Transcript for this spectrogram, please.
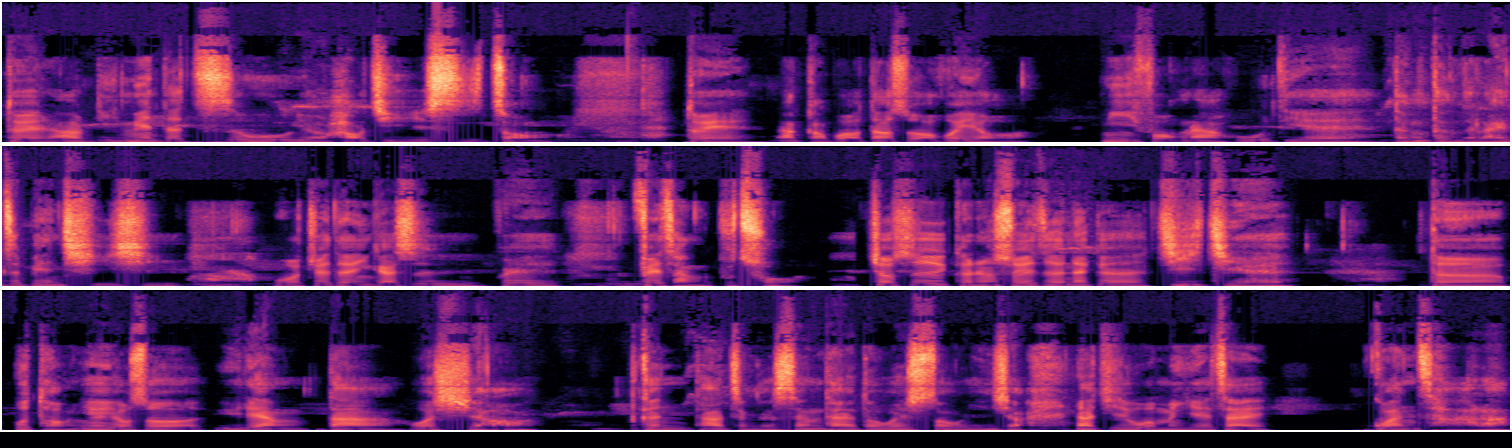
对，然后里面的植物有好几十种，对，那搞不好到时候会有蜜蜂啊、蝴蝶等等的来这边栖息，我觉得应该是会非常不错。就是可能随着那个季节的不同，因为有时候雨量大或小，跟它整个生态都会受影响。那其实我们也在观察啦。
